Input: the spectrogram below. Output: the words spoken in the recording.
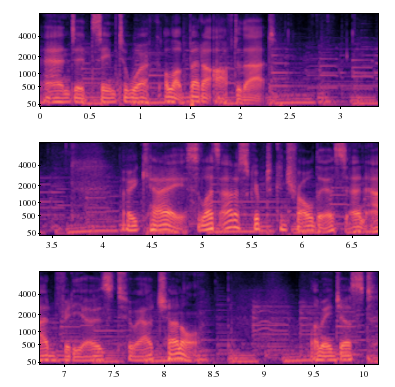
and it seemed to work a lot better after that. Okay, so let's add a script to control this and add videos to our channel. Let me just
